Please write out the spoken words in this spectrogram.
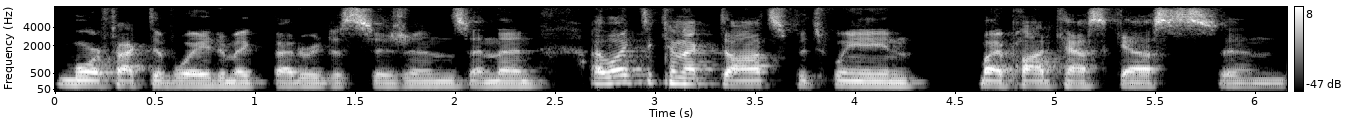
more effective way to make better decisions. And then I like to connect dots between my podcast guests and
